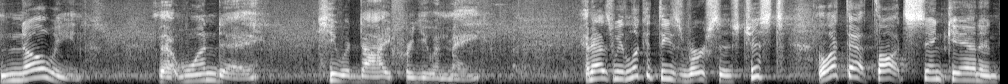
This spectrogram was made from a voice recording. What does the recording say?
knowing that one day he would die for you and me. And as we look at these verses, just let that thought sink in, and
